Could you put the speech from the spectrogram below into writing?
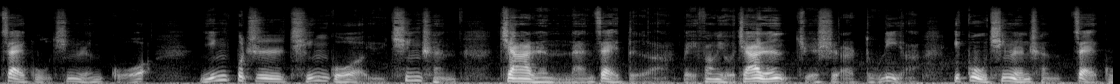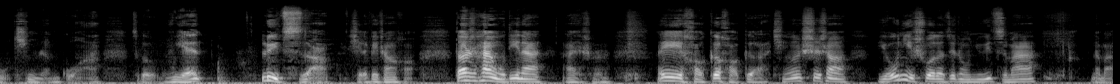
再顾倾人国。您不知倾国与倾城，佳人难再得啊！北方有佳人绝世而独立啊，一顾倾人城，再顾倾人国啊！这个五言律词啊。”写的非常好。当时汉武帝呢，哎说，哎好歌好歌啊，请问世上有你说的这种女子吗？那么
